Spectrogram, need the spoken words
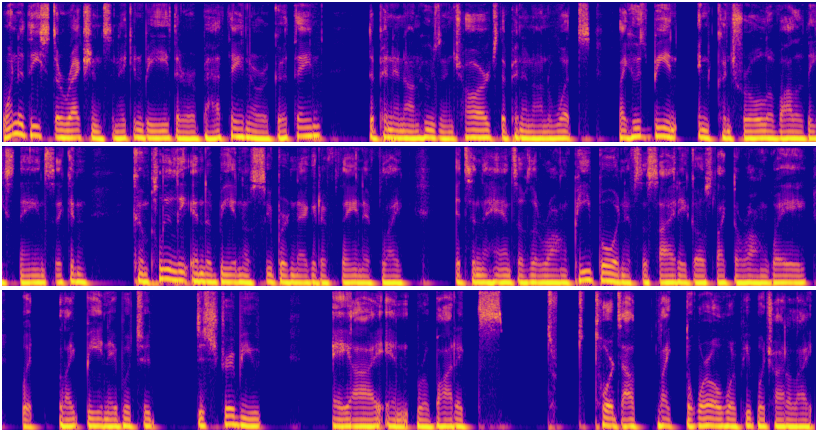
one of these directions and it can be either a bad thing or a good thing depending on who's in charge, depending on what's like who's being in control of all of these things. It can completely end up being a super negative thing if like it's in the hands of the wrong people and if society goes like the wrong way with like being able to distribute AI and robotics t- towards out like the world where people try to like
